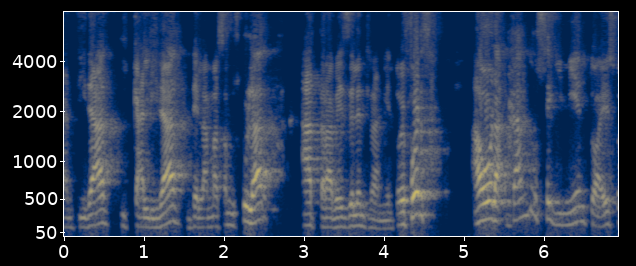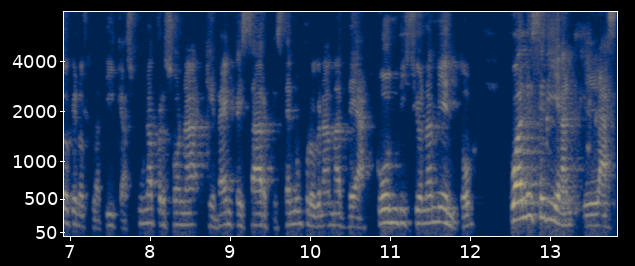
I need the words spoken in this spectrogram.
cantidad y calidad de la masa muscular a través del entrenamiento de fuerza. Ahora, dando seguimiento a esto que nos platicas, una persona que va a empezar, que está en un programa de acondicionamiento, ¿cuáles serían las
